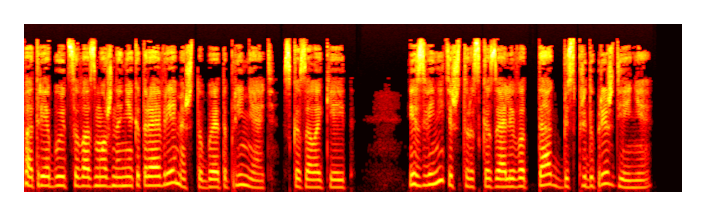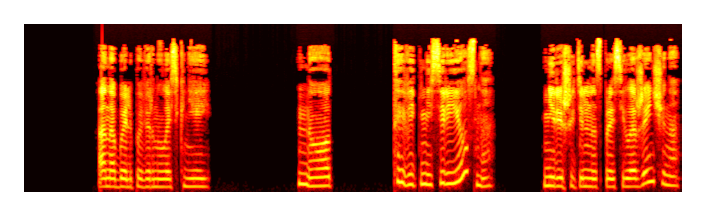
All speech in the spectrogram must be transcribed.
«Потребуется, возможно, некоторое время, чтобы это принять», — сказала Кейт. «Извините, что рассказали вот так, без предупреждения». Аннабель повернулась к ней. «Но ты ведь не серьезно?» — нерешительно спросила женщина,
